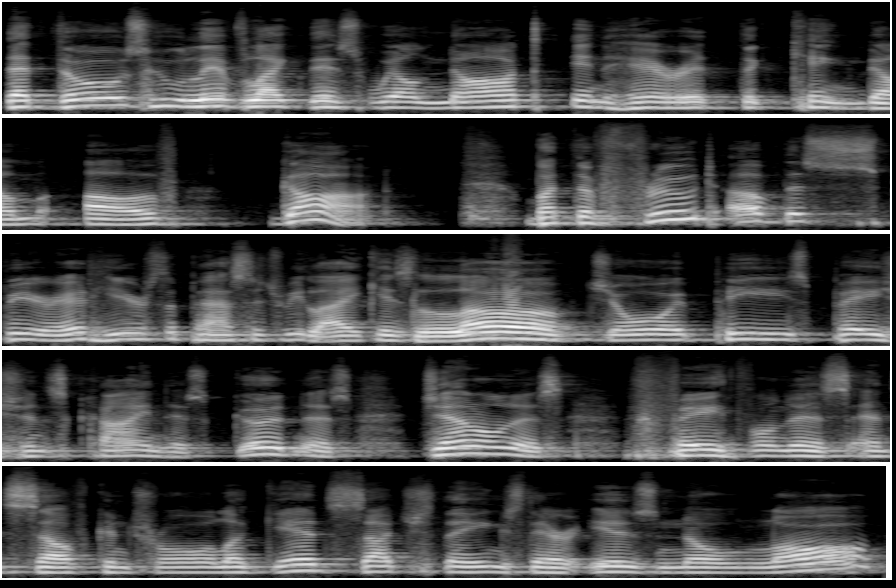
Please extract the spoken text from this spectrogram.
that those who live like this will not inherit the kingdom of God. But the fruit of the Spirit, here's the passage we like, is love, joy, peace, patience, kindness, goodness, gentleness, faithfulness, and self control. Against such things there is no law.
